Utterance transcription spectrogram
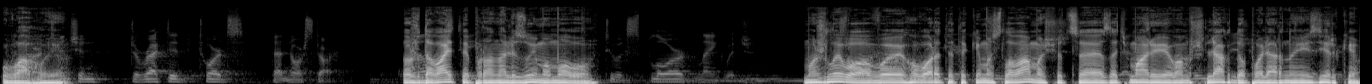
увагою. Тож давайте проаналізуємо мову. Можливо, ви говорите такими словами, що це затьмарює вам шлях до полярної зірки.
